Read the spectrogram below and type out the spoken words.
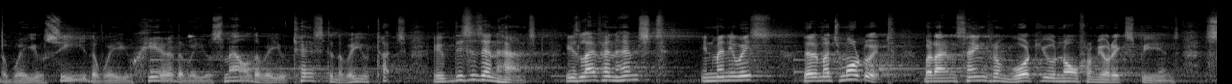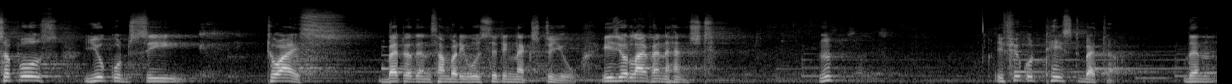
The way you see, the way you hear, the way you smell, the way you taste and the way you touch. If this is enhanced, is life enhanced? in many ways. There is much more to it, but I'm saying from what you know from your experience. Suppose you could see twice better than somebody who's sitting next to you, is your life enhanced? Hmm? If you could taste better than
